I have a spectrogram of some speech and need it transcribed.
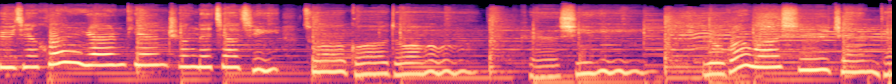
遇见浑然天成的交集，错过多可惜。如果我是真的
